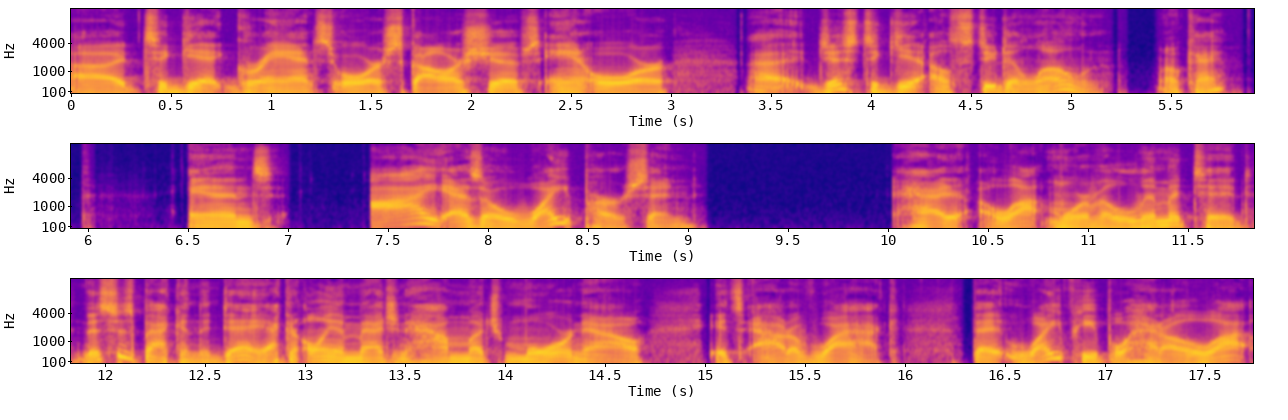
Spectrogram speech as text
uh, to get grants or scholarships and or uh, just to get a student loan. Okay. And I, as a white person, had a lot more of a limited, this is back in the day. I can only imagine how much more now it's out of whack. That white people had a lot,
